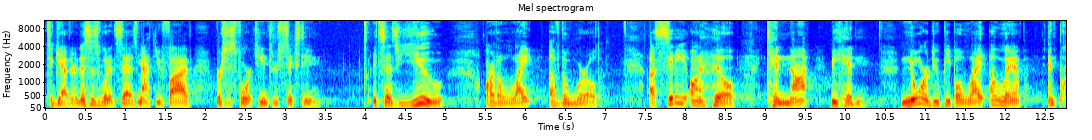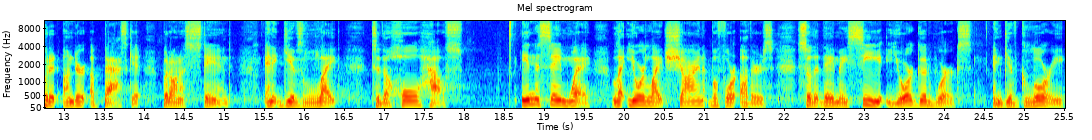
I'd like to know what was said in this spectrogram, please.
together. This is what it says Matthew 5, verses 14 through 16. It says, You are the light of the world. A city on a hill cannot be hidden, nor do people light a lamp and put it under a basket, but on a stand, and it gives light to the whole house. In the same way, let your light shine before others, so that they may see your good works and give glory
